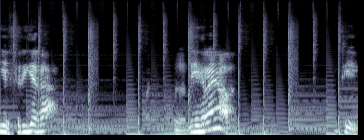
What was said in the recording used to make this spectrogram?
ये फ्रीजर रहा देख रहे हैं आप? ठीक।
